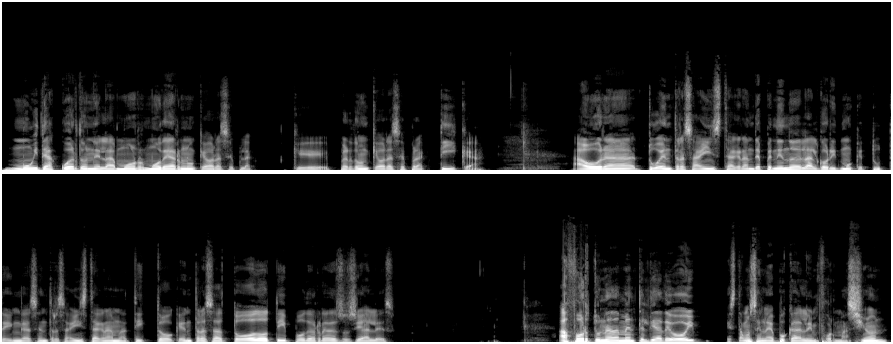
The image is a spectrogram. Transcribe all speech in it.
muy de acuerdo en el amor moderno que ahora se, que, perdón, que ahora se practica. Ahora tú entras a Instagram, dependiendo del algoritmo que tú tengas, entras a Instagram, a TikTok, entras a todo tipo de redes sociales. Afortunadamente el día de hoy estamos en la época de la información,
